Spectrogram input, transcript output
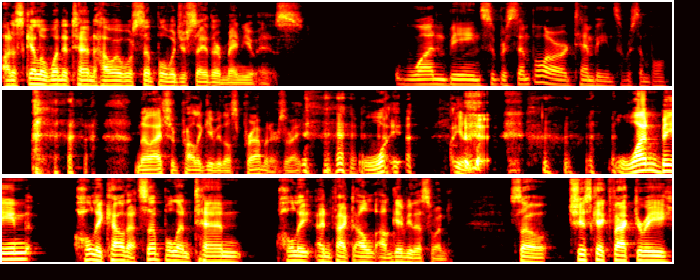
On a scale of one to ten, how simple would you say their menu is? One being super simple or ten being super simple. no, I should probably give you those parameters, right? What, you know, one being holy cow, that's simple, and ten holy. In fact, I'll I'll give you this one. So Cheesecake Factory,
